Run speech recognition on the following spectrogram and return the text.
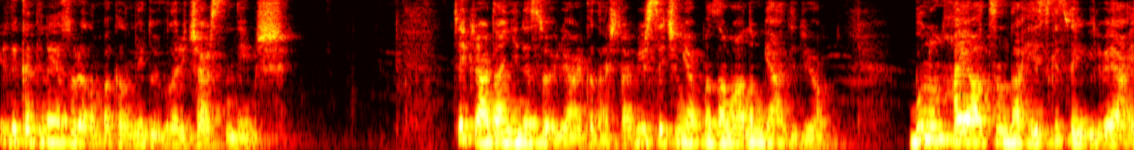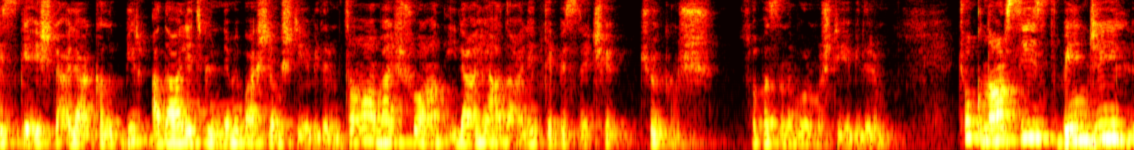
Bir de Katina'ya soralım bakalım ne duygular içerisindeymiş. Tekrardan yine söylüyor arkadaşlar. Bir seçim yapma zamanım geldi diyor. Bunun hayatında eski sevgili veya eski eşle alakalı bir adalet gündemi başlamış diyebilirim. Tamamen şu an ilahi adalet tepesine çökmüş, sopasını vurmuş diyebilirim. Çok narsist, bencil,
